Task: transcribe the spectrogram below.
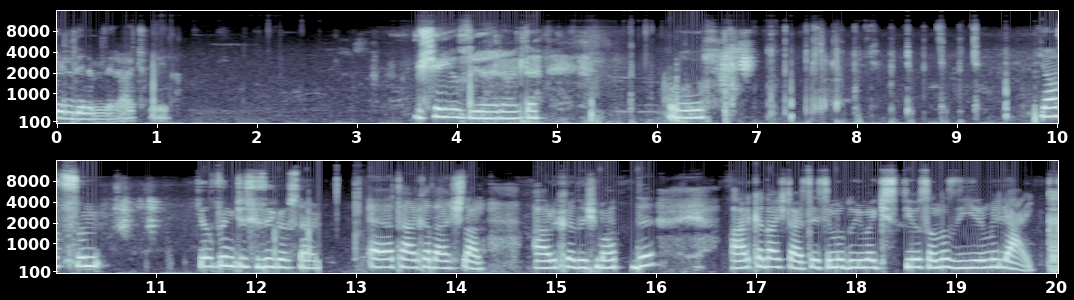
Bildirimleri açmayı da. Bir şey yazıyor herhalde. Of. Yazsın. Yazınca size göster. Evet arkadaşlar. Arkadaşım attı. Arkadaşlar sesimi duymak istiyorsanız 20 like.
